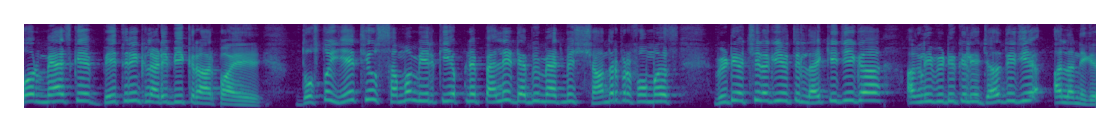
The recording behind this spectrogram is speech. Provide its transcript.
और मैच के बेहतरीन खिलाड़ी भी करार पाए। दोस्तों ये थी उस समा मीर की अपने पहले डेब्यू मैच में शानदार परफॉर्मेंस वीडियो अच्छी लगी हो तो लाइक कीजिएगा। अगली वीडियो के लिए इजाज़त दीजिए। अल्लाह निगे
